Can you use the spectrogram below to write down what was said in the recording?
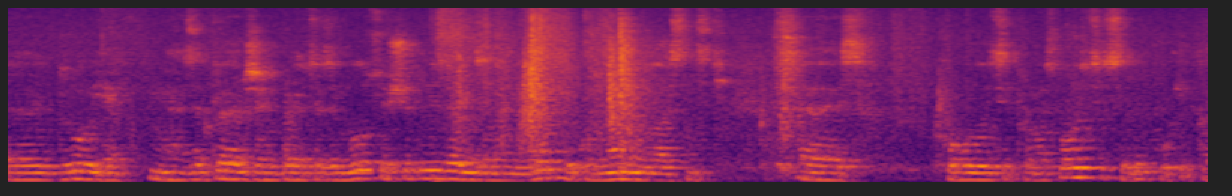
Е, Друге. Затвердження проєкту землеустрою щодо відведення земельної ділянки комунальної власності. Е, по вулиці Промисловості, селі Пухівка.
